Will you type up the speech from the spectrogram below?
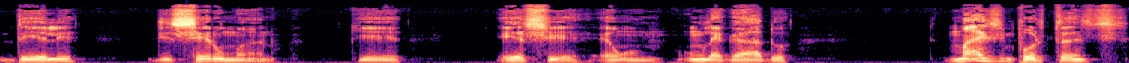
dele de ser humano, que esse é um, um legado mais importante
